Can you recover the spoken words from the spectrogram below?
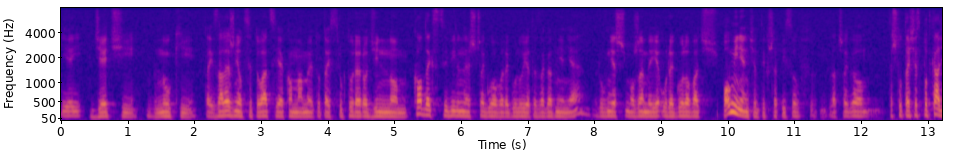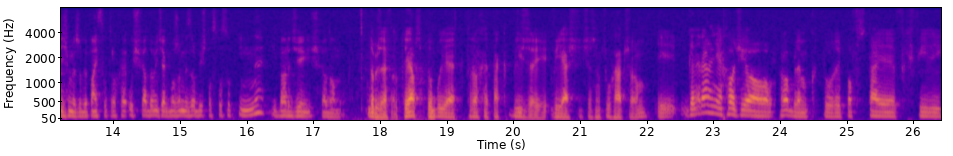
jej dzieci, wnuki. Tutaj zależnie od sytuacji, jaką mamy tutaj strukturę rodzinną, kodeks cywilny szczegółowo reguluje te zagadnienie. Również możemy je uregulować pominięciem tych przepisów. Dlaczego też tutaj się spotkaliśmy, żeby Państwu trochę uświadomić, jak możemy zrobić to w sposób inny i bardziej świadomy. Dobrze, to ja spróbuję trochę tak bliżej wyjaśnić naszym słuchaczom. I generalnie chodzi o problem, który powstaje w chwili,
